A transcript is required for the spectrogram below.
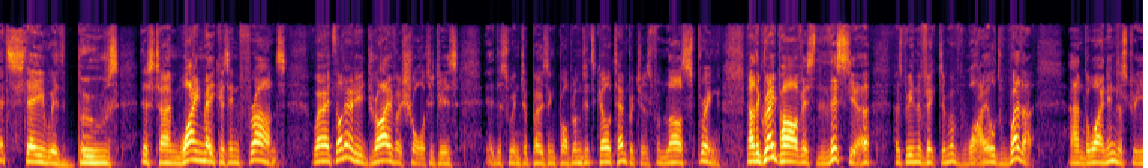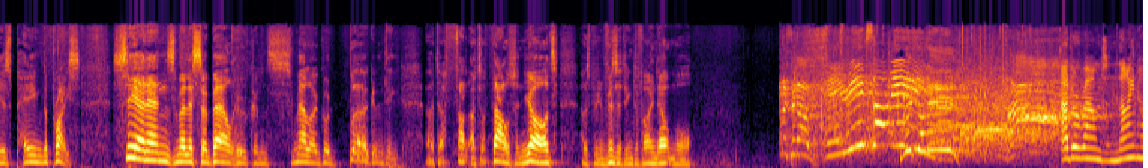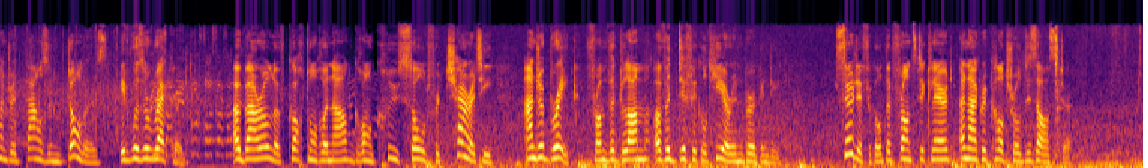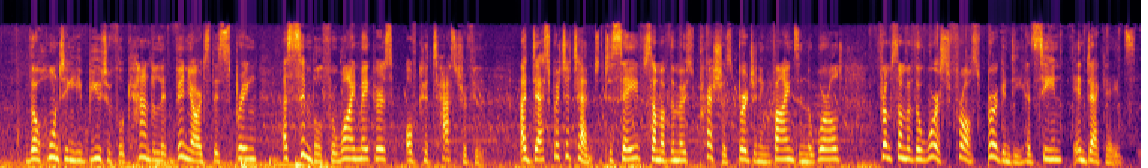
Let's stay with booze, this time winemakers in France, where it's not only driver shortages uh, this winter posing problems, it's cold temperatures from last spring. Now, the grape harvest this year has been the victim of wild weather, and the wine industry is paying the price. CNN's Melissa Bell, who can smell a good burgundy at a, at a thousand yards, has been visiting to find out more. At around $900,000, it was a record. A barrel of Corton Renard Grand Cru sold for charity and a break from the glum of a difficult year in Burgundy. So difficult that France declared an agricultural disaster. The hauntingly beautiful candlelit vineyards this spring, a symbol for winemakers of catastrophe. A desperate attempt to save some of the most precious burgeoning vines in the world from some of the worst frost Burgundy had seen in decades.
